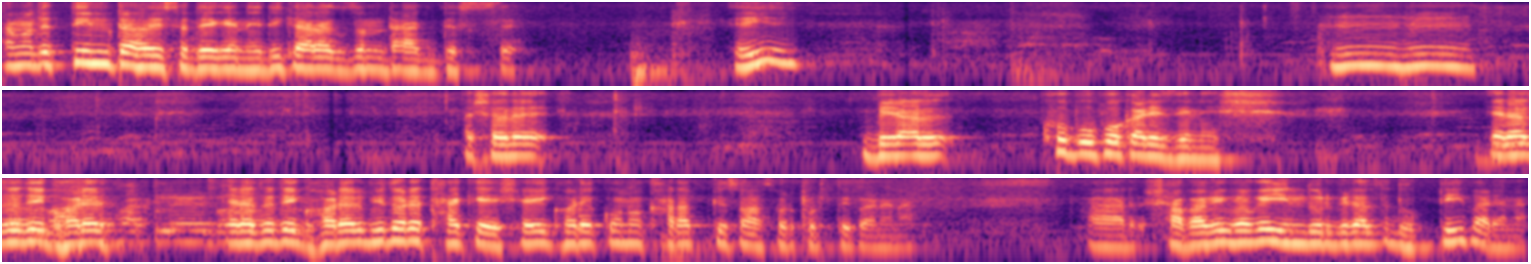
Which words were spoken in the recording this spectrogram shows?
আমাদের তিনটা হয়েছে দেখেন এদিকে আর একজন ডাক দিচ্ছে। এই হুম হুম। আসলে বিড়াল খুব উপকারী জিনিস। এরা যদি ঘরের এরা যদি ঘরের ভিতরে থাকে সেই ঘরে কোনো খারাপ কিছু আসর করতে পারে না। আর স্বাভাবিকভাবে ইন্দুর বিড়াল তো ঢুকতেই পারে না।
